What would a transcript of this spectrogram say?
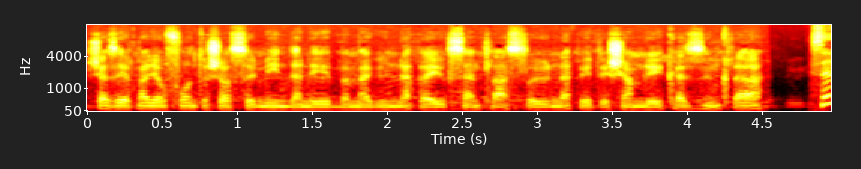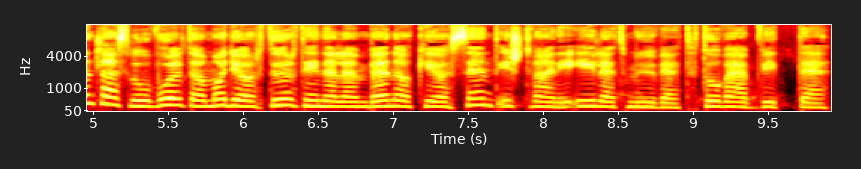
És ezért nagyon fontos az, hogy minden évben megünnepeljük Szent László ünnepét, és emlékezzünk rá. Szent László volt a magyar történelemben, aki a Szent Istváni életművet továbbvitte,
